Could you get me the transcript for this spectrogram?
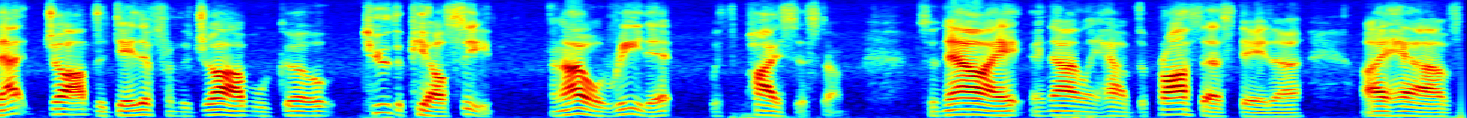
that job, the data from the job will go to the PLC, and I will read it with the Pi system. So now I, not only have the process data, I have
